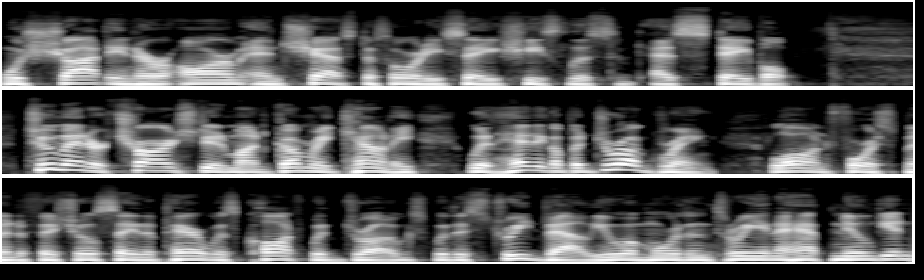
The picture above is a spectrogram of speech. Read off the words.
was shot in her arm and chest. Authorities say she's listed as stable. Two men are charged in Montgomery County with heading up a drug ring. Law enforcement officials say the pair was caught with drugs with a street value of more than $3.5 million,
